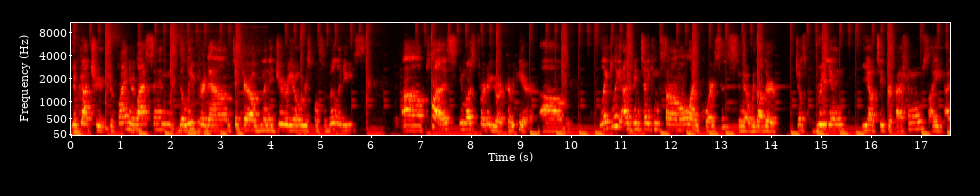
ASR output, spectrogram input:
you've got to, to plan your lessons, deliver down, take care of managerial responsibilities. Uh, plus, you must further your career. Um, lately, I've been taking some online courses, you know, with other just brilliant ELT professionals. I, I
